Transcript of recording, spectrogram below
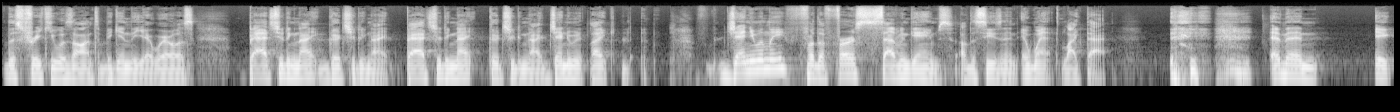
the streak he was on to begin the year, where it was bad shooting night, good shooting night, bad shooting night, good shooting night. Genuine, like genuinely, for the first seven games of the season, it went like that, and then it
